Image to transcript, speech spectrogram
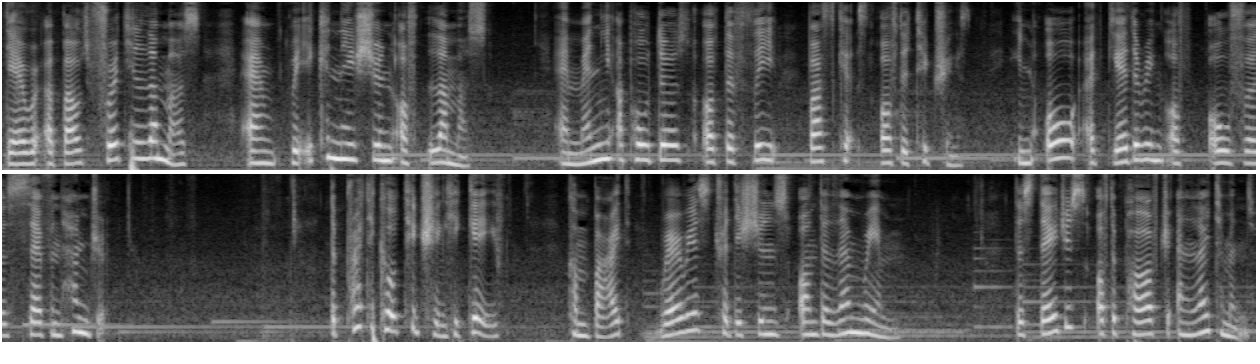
There were about 30 lamas and reincarnation of lamas, and many upholders of the three baskets of the teachings in all a gathering of over 700. The practical teaching he gave combined various traditions on the Lamrim. the stages of the path to enlightenment.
